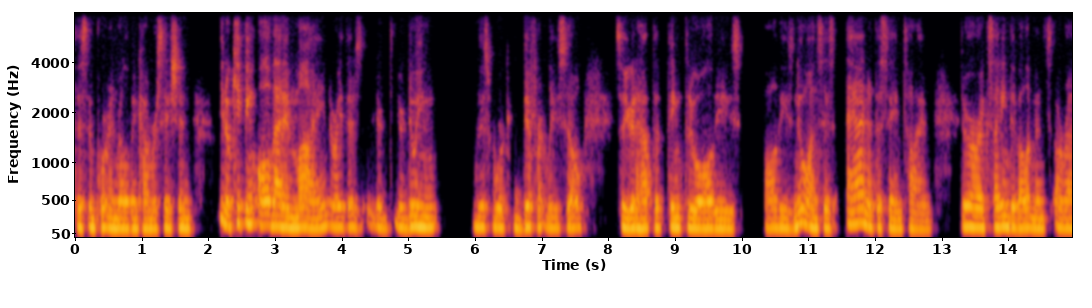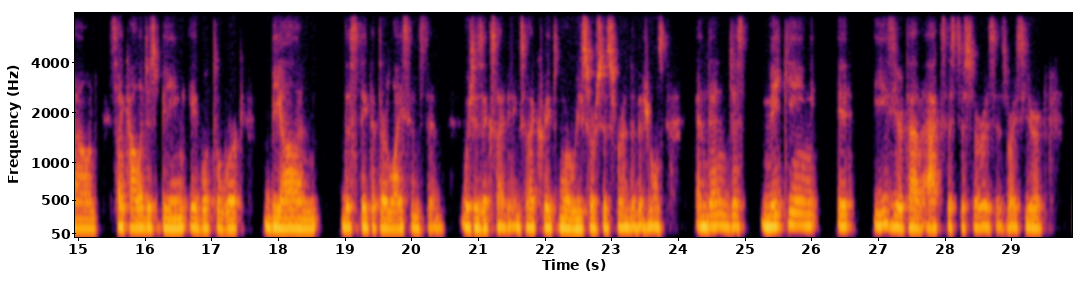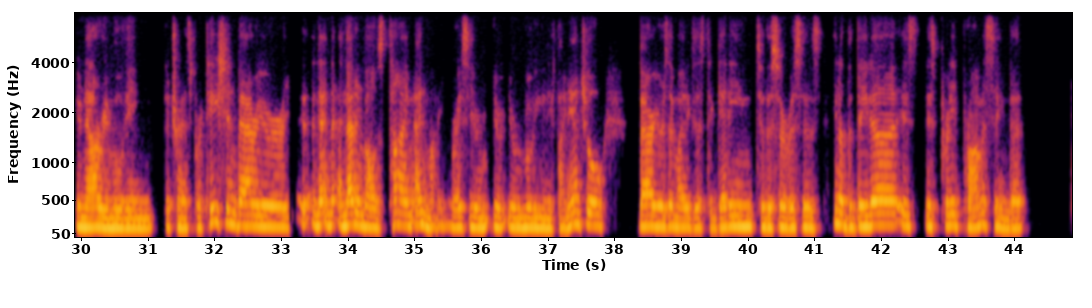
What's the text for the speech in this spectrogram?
this important and relevant conversation you know keeping all that in mind right? There's you're you're doing this work differently. So so you're going to have to think through all these all these nuances. And at the same time there are exciting developments around psychologists being able to work beyond the state that they're licensed in which is exciting. So that creates more resources for individuals. And then just making it easier to have access to services, right? So you're you're now removing the transportation barrier, and, and, and that involves time and money, right? So you're, you're you're removing any financial barriers that might exist to getting to the services. You know, the data is is pretty promising that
